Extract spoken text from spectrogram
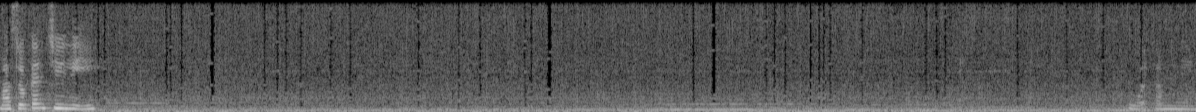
Masukkan cili. Thumbnail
